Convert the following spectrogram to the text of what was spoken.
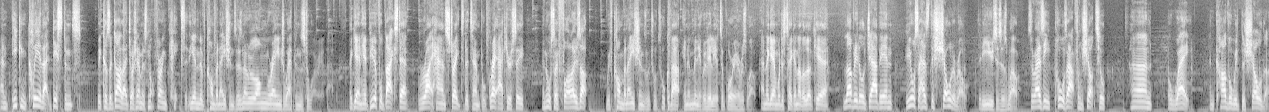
and he can clear that distance because a guy like Josh Emmett's not throwing kicks at the end of combinations. There's no long range weapons to worry about. Again, here, beautiful backstep, right hand straight to the temple, great accuracy, and also follows up with combinations, which we'll talk about in a minute with Ilia Topuria as well. And again, we'll just take another look here. Lovely little jab in. He also has this shoulder roll that he uses as well. So as he pulls out from shots, he'll turn away and cover with the shoulder.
